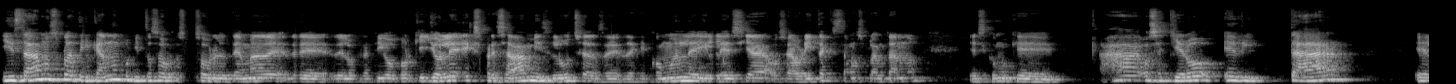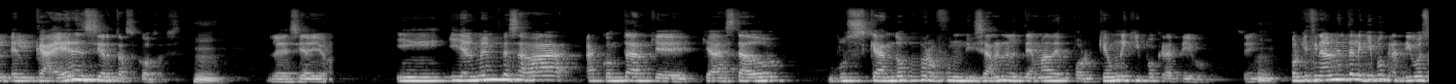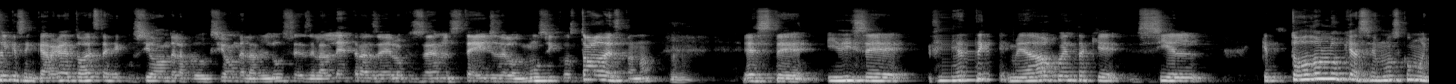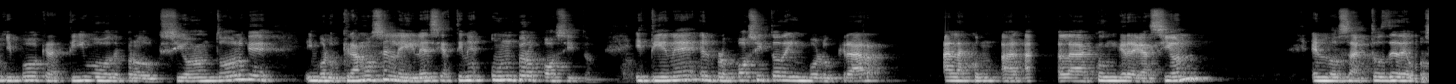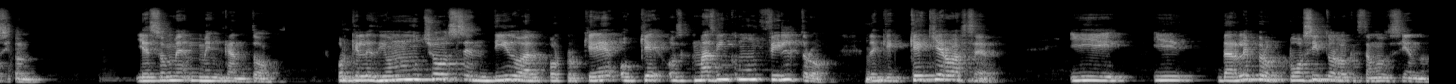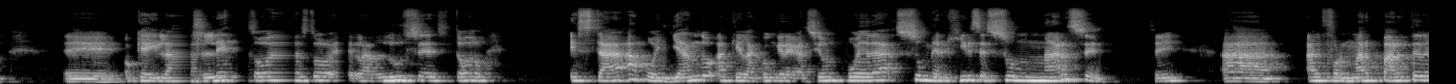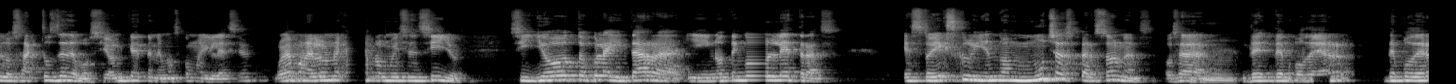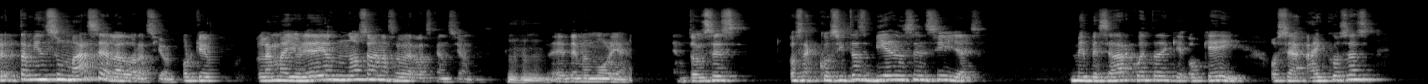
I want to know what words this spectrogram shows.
Y estábamos platicando un poquito sobre, el tema de, lo creativo, porque yo le expresaba mis luchas de, que como en la iglesia, o sea, ahorita que estamos plantando, es como que, ah, o sea, quiero evitar el, caer en ciertas cosas, mm. le decía yo. Y, y, él me empezaba a contar que, que ha estado buscando profundizar en el tema de por qué un equipo creativo. ¿sí? Mm. Porque finalmente el equipo creativo es el que se encarga de toda esta ejecución, de la producción, de las luces, de las letras, de lo que sucede en el stage, de los músicos, todo esto, ¿no? Este, y dice, fíjate que me he dado cuenta que si el, que todo lo que hacemos como equipo creativo de producción, todo lo que involucramos en la iglesia tiene un propósito y tiene el propósito de involucrar a la, a la congregación en los actos de devoción. Y eso me, me encantó, porque le dio mucho sentido al por qué o qué, más bien como un filtro de que, qué quiero hacer y, y darle propósito a lo que estamos haciendo. Eh, ok, las letras, todo esto, las luces, todo, está apoyando a que la congregación pueda sumergirse, sumarse, ¿sí? A, al formar parte de los actos de devoción que tenemos como iglesia. Voy a ponerle un ejemplo muy sencillo. Si yo toco la guitarra y no tengo letras, estoy excluyendo a muchas personas, o sea, de, poder, de poder también sumarse a la adoración, porque la mayoría de ellos no se van a saber las canciones de, de memoria. Entonces, o sea, cositas bien sencillas. Me empecé a dar cuenta de que, ok, o sea, hay cosas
